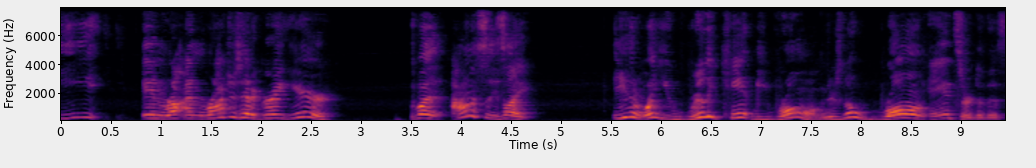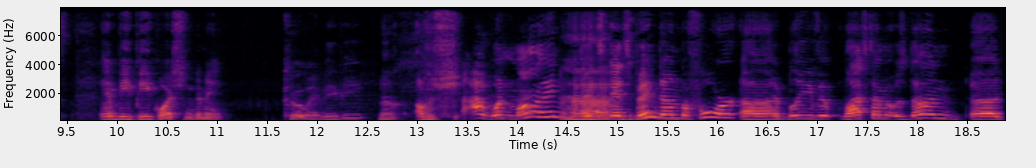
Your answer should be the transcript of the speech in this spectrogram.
he and, Ro- and Rodgers had a great year, but honestly, it's like either way, you really can't be wrong. There's no wrong answer to this MVP question to me. Co MVP? No. Oh, I wouldn't mind. it's, it's been done before. Uh, I believe it last time it was done. Uh,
